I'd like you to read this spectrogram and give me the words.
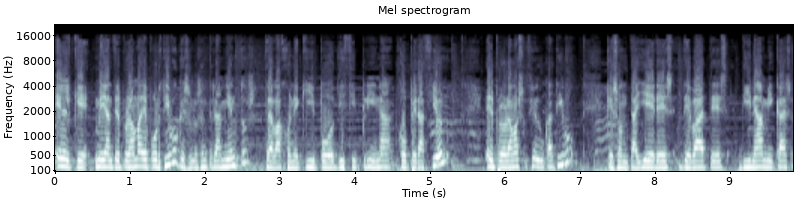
en el que mediante el programa deportivo, que son los entrenamientos, trabajo en equipo, disciplina, cooperación, el programa socioeducativo, que son talleres, debates, dinámicas,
